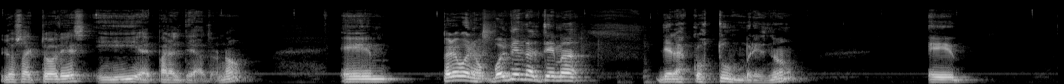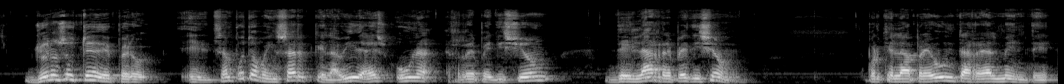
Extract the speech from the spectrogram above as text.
los actores y eh, para el teatro, ¿no? Pero bueno, volviendo al tema de las costumbres, ¿no? Eh, yo no sé ustedes, pero se han puesto a pensar que la vida es una repetición de la repetición. Porque la pregunta realmente,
